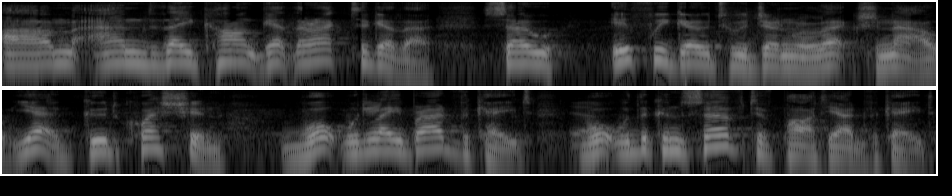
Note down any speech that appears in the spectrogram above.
um, and they can't get their act together. So if we go to a general election now, yeah, good question. What would Labour advocate? Yeah. What would the Conservative Party advocate?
